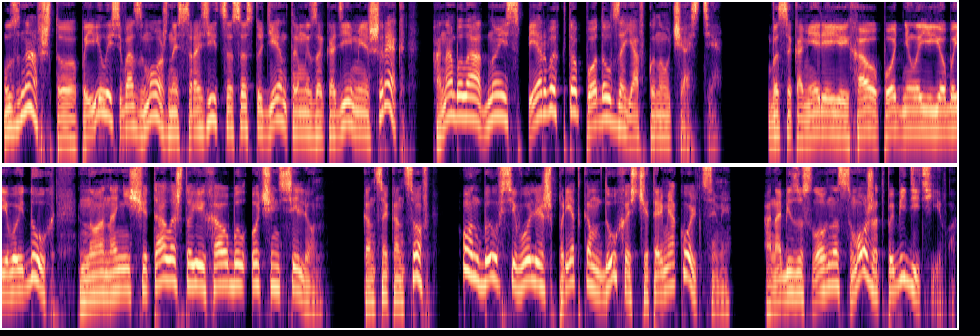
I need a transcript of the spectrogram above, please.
Узнав, что появилась возможность сразиться со студентом из Академии Шрек, она была одной из первых, кто подал заявку на участие. Высокомерие Юйхао подняло ее боевой дух, но она не считала, что Юйхао был очень силен. В конце концов, он был всего лишь предком духа с четырьмя кольцами она, безусловно, сможет победить его.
